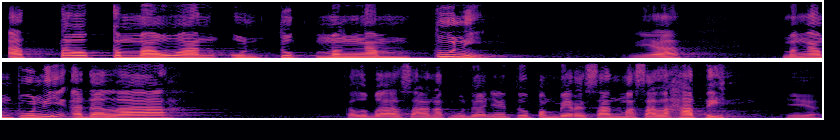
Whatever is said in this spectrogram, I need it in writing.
atau kemauan untuk mengampuni. Ya. Mengampuni adalah kalau bahasa anak mudanya itu pemberesan masalah hati. Iya.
